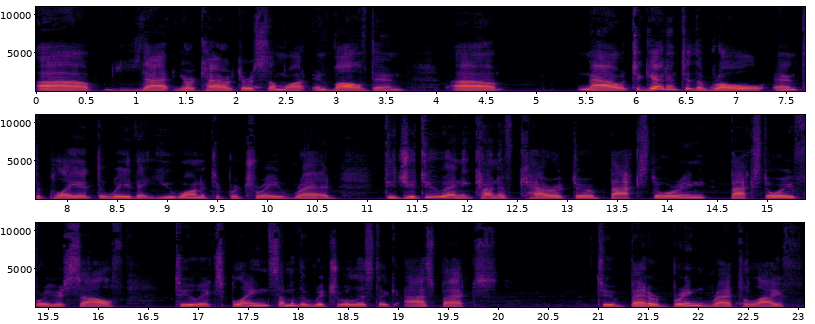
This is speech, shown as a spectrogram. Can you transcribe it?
uh, that your character is somewhat involved in. Uh, now, to get into the role and to play it the way that you wanted to portray Red, did you do any kind of character backstory backstory for yourself? To explain some of the ritualistic aspects to better bring Red to life?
